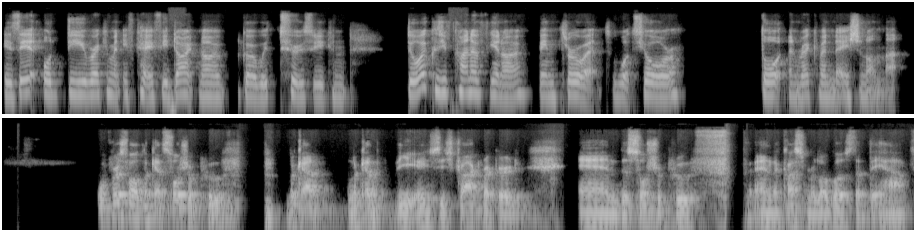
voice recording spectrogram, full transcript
is it? Or do you recommend if okay if you don't know go with two so you can do it? Because you've kind of you know been through it. What's your thought and recommendation on that? Well first of all look at social proof. Look at look at the agency's track record and the social proof and the customer logos that they have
